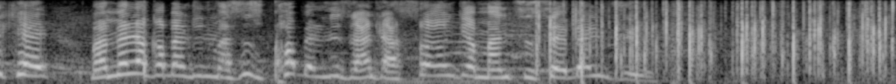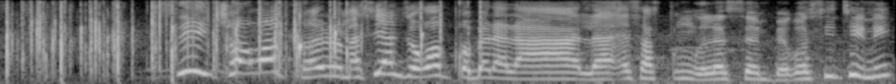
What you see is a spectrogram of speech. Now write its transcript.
okay mamela kabantini masiziqhobeleni izandla sonke mani sisebenzile sitsho kokugqibela masiyenze kokugqibela la la esasicingcele sembeko sithini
